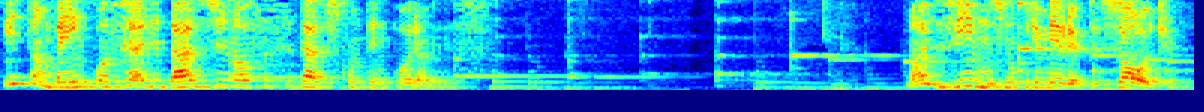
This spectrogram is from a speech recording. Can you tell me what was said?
e também com as realidades de nossas cidades contemporâneas? Nós vimos no primeiro episódio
